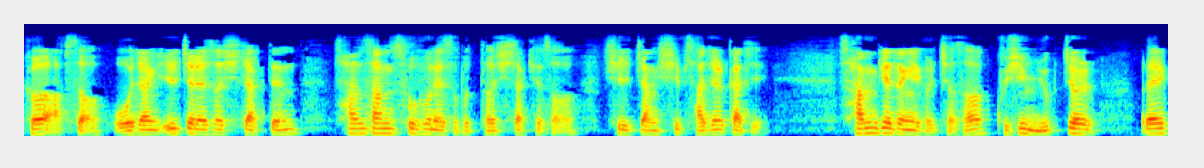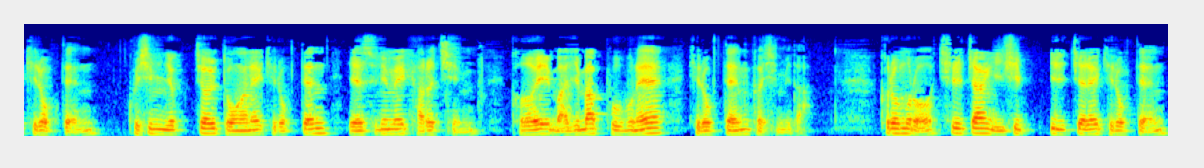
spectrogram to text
그 앞서 5장 1절에서 시작된 산상수훈에서부터 시작해서 7장 14절까지 3계정에 걸쳐서 96절에 기록된 96절 동안에 기록된 예수님의 가르침 거의 마지막 부분에 기록된 것입니다. 그러므로 7장 21절에 기록된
